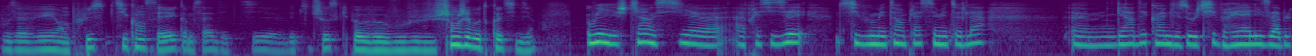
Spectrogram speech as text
vous avez en plus petits conseils comme ça, des, petits, euh, des petites choses qui peuvent vous changer votre quotidien. Oui, je tiens aussi euh, à préciser, si vous mettez en place ces méthodes-là, euh, garder quand même des objectifs réalisables,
